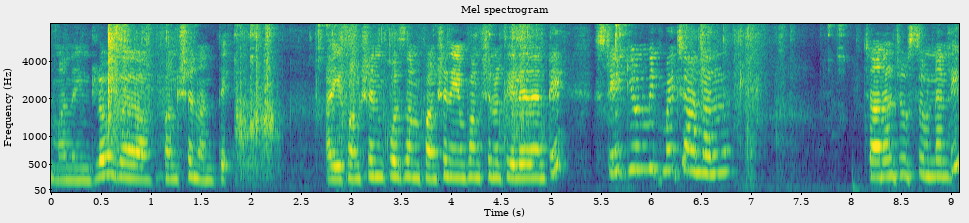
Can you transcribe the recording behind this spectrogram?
మన ఇంట్లో ఒక ఫంక్షన్ అంతే. ఈ ఫంక్షన్ కోసం ఫంక్షన్ ఏం ఫంక్షన్ తెలియదంటే స్టేట్ యూన్ విత్ మై ఛానల్. ఛానల్ చూస్తూ ఉండండి.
